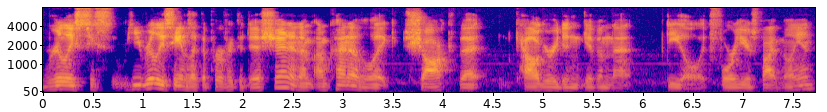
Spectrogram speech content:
really, he really seems like the perfect addition, and I'm, I'm kind of like shocked that Calgary didn't give him that deal, like four years, five million.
